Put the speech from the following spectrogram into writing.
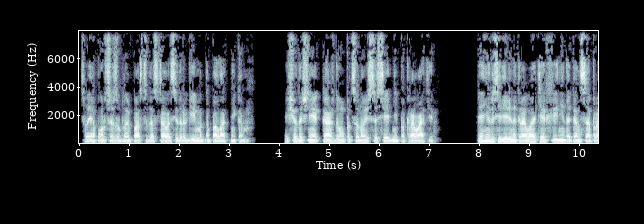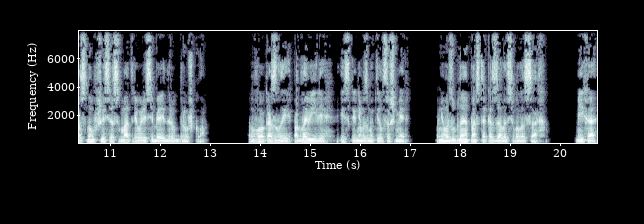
Своя порция зубной пасты досталась и другим однопалатникам. Еще точнее, каждому пацану из соседней по кровати. Пионеры сидели на кроватях и, не до конца проснувшись, осматривали себя и друг дружку. — Во, козлы, подловили! — искренне возмутился Шмель. У него зубная паста оказалась в волосах. — Миха,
